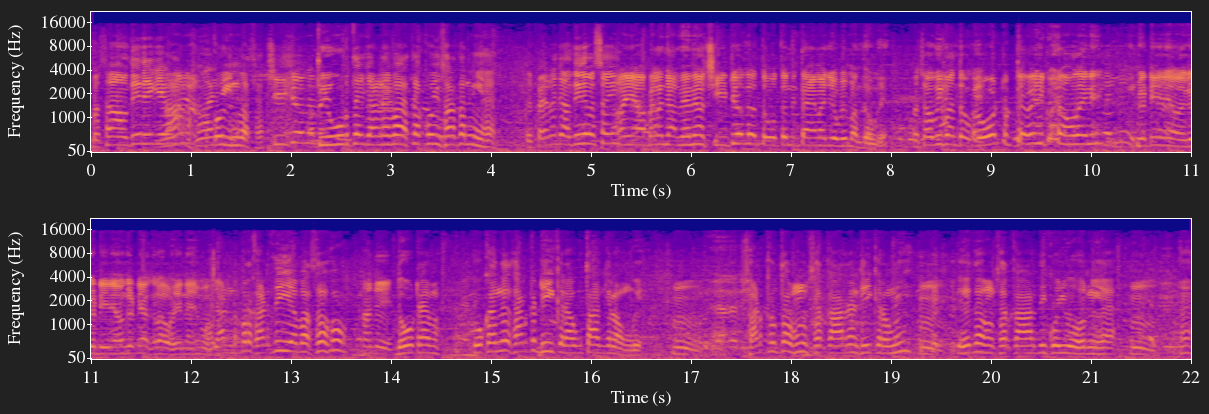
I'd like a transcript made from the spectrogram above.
ਬੱਸਾਂ ਆਉਂਦੀਆਂ ਨਹੀਂ ਕਿ ਕੋਈ ਨਹੀਂ ਬਸ। ਤਿਊੜ ਤੇ ਜਾਣੇ ਵਾਸਤੇ ਕੋਈ ਸਾਧਨ ਨਹੀਂ ਹੈ। ਪਹਿਲਾਂ ਚੱਲਦੀ ਨੇ ਬੱਸਾਂ ਹੀ ਹਾਂ ਯਹਾਂ ਪਹਿਲਾਂ ਜਾਂਦੇ ਨੇ ਸੀਟੀਓ ਤੇ ਦੋ ਤਿੰਨ ਟਾਈਮ ਹੈ ਜੋ ਵੀ ਬੰਦ ਹੋ ਗਏ। ਅੱਛਾ ਉਹ ਵੀ ਬੰਦ ਹੋ ਗਏ? ਰੋਡ ਟੁੱਟੇ ਹੋਏ ਜੀ ਕੋਈ ਆਉਂਦਾ ਹੀ ਨਹੀਂ। ਗੱਡੀ ਨਹੀਂ ਆਉਂਦੀ ਗੱਡੀ ਨਹੀਂ ਆਉਂਦੀ ਗੱਡੀਆਂ ਖਰਾਬ ਹੋ ਜਾਂਦੀਆਂ ਜੰਡ ਪਰ ਖੜਦੀ ਹੈ ਬਸ ਉਹ। ਹਾਂਜੀ। ਦੋ ਟਾਈਮ ਉਹ ਕਹਿੰਦੇ ਸੜਕ ਠੀਕ ਕਰਾਓ ਤਾਂ ਚਲਾਉਂਗੇ। ਸੜਕ ਤਾਂ ਹੁਣ ਸਰਕਾਰ ਨੇ ਠੀਕ ਕਰਾਉਣੀ। ਇਹ ਤਾਂ ਹੁਣ ਸਰਕਾਰ ਦੀ ਕੋਈ ਹੋਰ ਨਹੀਂ ਹੈ। ਹੈਂ।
